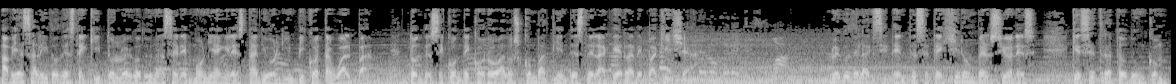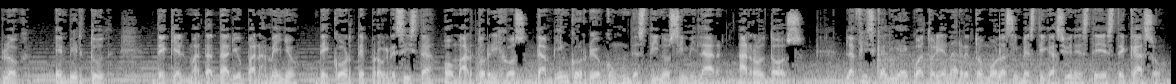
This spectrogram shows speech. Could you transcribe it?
había salido desde Quito luego de una ceremonia en el Estadio Olímpico Atahualpa, donde se condecoró a los combatientes de la guerra de Paquilla. Luego del accidente se tejieron versiones que se trató de un complot en virtud de que el mandatario panameño de corte progresista, Omar Torrijos, también corrió con un destino similar a Roldós. La Fiscalía ecuatoriana retomó las investigaciones de este caso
